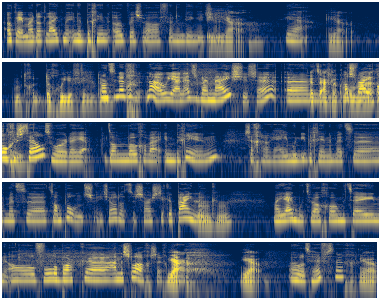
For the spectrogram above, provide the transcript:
Oké, maar dat lijkt me in het begin ook best wel even een dingetje. Ja, Ja. ja. Moet de goede vinden. Want net als, nou ja, net als bij meisjes, hè. ehm, Het is Als wij ongesteld worden, ja, dan mogen wij in het begin zeggen, oh, ja, je moet niet beginnen met, eh, met eh, tampons, weet je wel. Dat is hartstikke pijnlijk. Mhm. Maar jij moet wel gewoon meteen al volle bak eh, aan de slag, zeg Ja. maar. Ja, Oh, wat heftig. ja.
